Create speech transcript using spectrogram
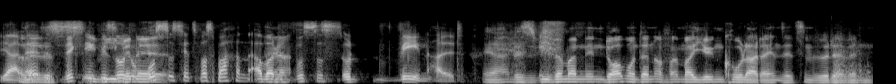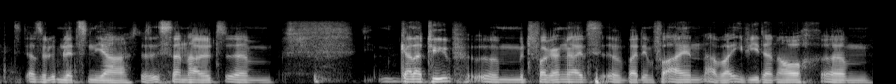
Ja, Also ne, das das ist wirkt irgendwie wie so, wenn du er- musstest jetzt was machen, aber Ja. du wusstest und wen halt. Ja, das ist wie wenn man in Dortmund dann auf einmal Jürgen Kohler dahinsetzen würde, wenn, also im letzten Jahr. Das ist dann halt ähm, ein geiler Typ ähm, mit Vergangenheit äh, bei dem Verein, aber irgendwie dann auch, ähm,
